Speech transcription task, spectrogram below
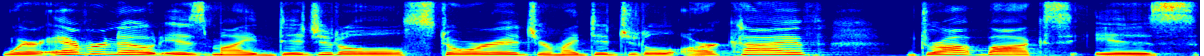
where Evernote is my digital storage or my digital archive, Dropbox is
